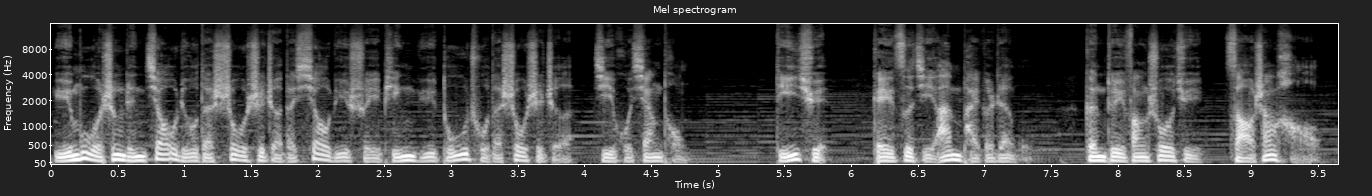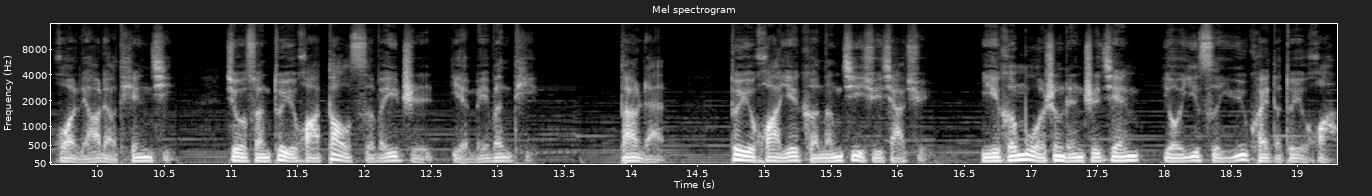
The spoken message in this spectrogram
与陌生人交流的受试者的效率水平与独处的受试者几乎相同。的确，给自己安排个任务，跟对方说句“早上好”或聊聊天气。就算对话到此为止也没问题，当然，对话也可能继续下去，你和陌生人之间有一次愉快的对话，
